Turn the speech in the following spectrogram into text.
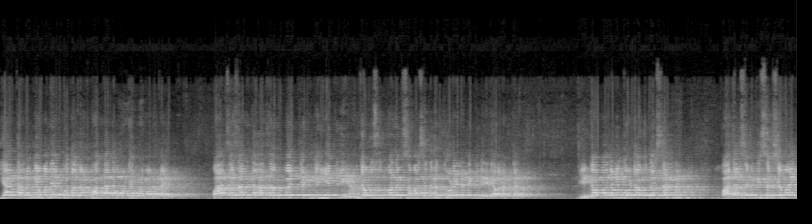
या तालुक्यामध्ये गोदाकाठ भाग दादा मोठ्या प्रमाणावर आहे. पाच हजार दहा हजार रुपये त्या ठिकाणी एकरी आमच्या ऊस उत्पादक सभासदांना तोडायला त्या ठिकाणी द्यावं लागतात. एका बाजूने तोटा होत असताना बाजार समिती सक्षम आहे.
